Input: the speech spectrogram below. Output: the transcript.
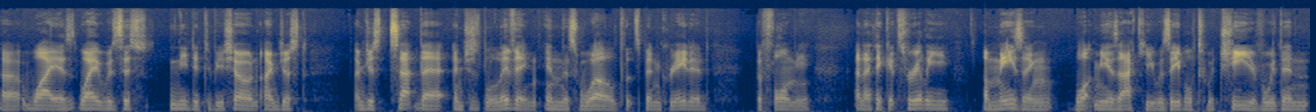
Uh, why is why was this needed to be shown? I'm just i'm just sat there and just living in this world that's been created before me. And i think it's really amazing what miyazaki was able to achieve within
